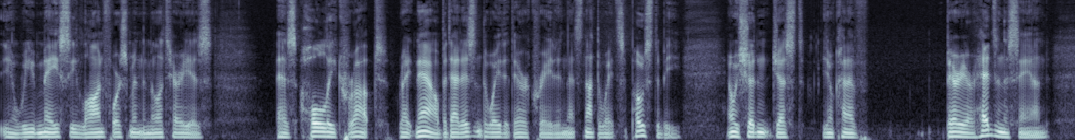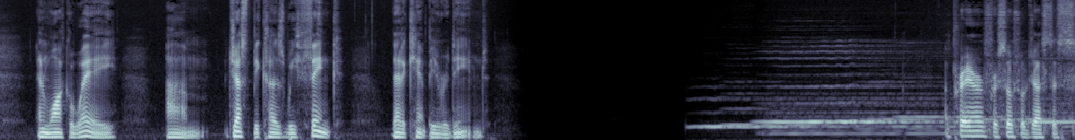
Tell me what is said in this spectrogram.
you know, we may see law enforcement and the military as as wholly corrupt right now, but that isn't the way that they're created, and that's not the way it's supposed to be. And we shouldn't just, you know, kind of bury our heads in the sand and walk away um, just because we think that it can't be redeemed. A prayer for social justice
